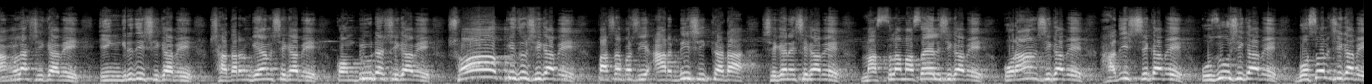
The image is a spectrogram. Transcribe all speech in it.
বাংলা শেখাবে, ইংরেজি শেখাবে, সাধারণ জ্ঞান শেখাবে, কম্পিউটার শেখাবে সব কিছু শেখাবে, পাশাপাশি আরবি শিক্ষাটা সেখানে শেখাবে, মাসলা মাসাইল শেখাবে, কোরআন শেখাবে, হাদিস শেখাবে উজু শেখাবে, গোসল শেখাবে,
